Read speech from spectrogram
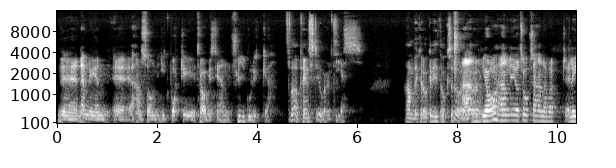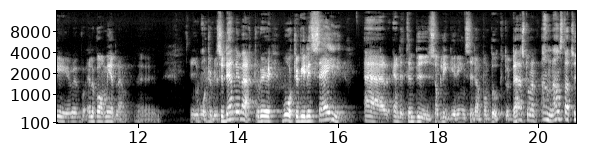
Eh, nämligen eh, han som gick bort i, tragiskt i en flygolycka. Ja, Payne Stewart. Yes. Han brukar åka dit också då? Han, eller? ja, han, jag tror också han har varit, eller, är, eller var medlem eh, i Okej. Waterville. Så den är värt. Och det, Waterville i sig är en liten by som ligger i insidan på en bukt. Och där står en annan staty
